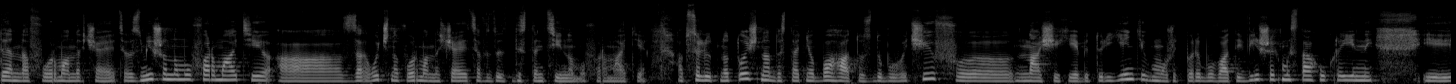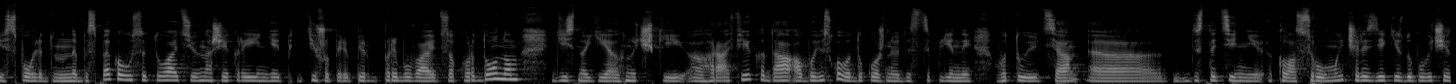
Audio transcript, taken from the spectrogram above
денна форма навчається в змішаному форматі, а заочна форма навчається в дистанційному форматі. Абсолютно точно, достатньо багато здобувачів е, наших і абітурієнтів можуть перебувати в інших містах України. І з погляду на небезпекову ситуацію в нашій країні, ті, що пере- перебувають за кордоном, дійсно є гнучкий е, графік. Да, обов'язково до кожної дисципліни готуються е, дистанційні класруми, через які здобувачі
